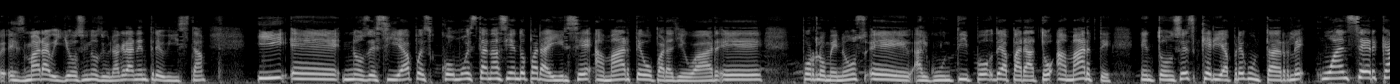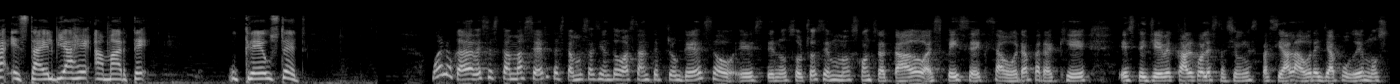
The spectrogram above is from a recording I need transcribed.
es maravilloso y nos dio una gran entrevista y eh, nos decía pues cómo están haciendo para irse a Marte o para llevar eh, por lo menos eh, algún tipo de aparato a Marte. Entonces quería preguntarle cuán cerca está el viaje a Marte, ¿cree usted? Bueno, cada vez está más cerca, estamos haciendo bastante progreso. Este, nosotros hemos contratado a SpaceX ahora para que este, lleve cargo a la estación espacial. Ahora ya podemos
